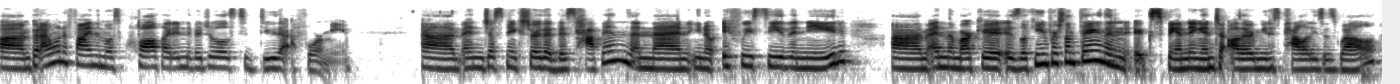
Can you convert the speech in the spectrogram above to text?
um, but I want to find the most qualified individuals to do that for me. Um, and just make sure that this happens. And then, you know, if we see the need um, and the market is looking for something, then expanding into other municipalities as well.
